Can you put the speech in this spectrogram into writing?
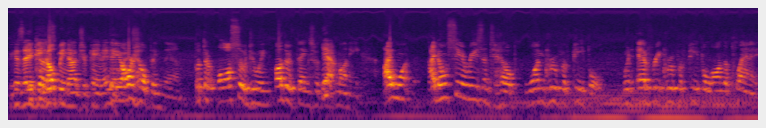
because they'd because be helping out Japan anyway. They are helping them, but they're also doing other things with Yeah. that money. I want I don't see a reason to help one group of people when every group of people on the planet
